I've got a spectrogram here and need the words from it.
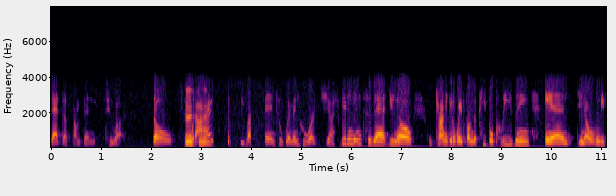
that does something to us. So, what I recommend to women who are just getting into that, you know, trying to get away from the people pleasing and, you know, really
